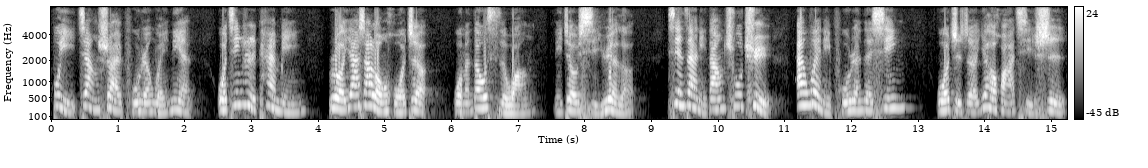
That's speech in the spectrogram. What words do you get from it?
不以将帅仆人为念。我今日看明，若亚沙龙活着，我们都死亡，你就喜悦了。现在你当出去安慰你仆人的心。我指着耶和华起誓，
